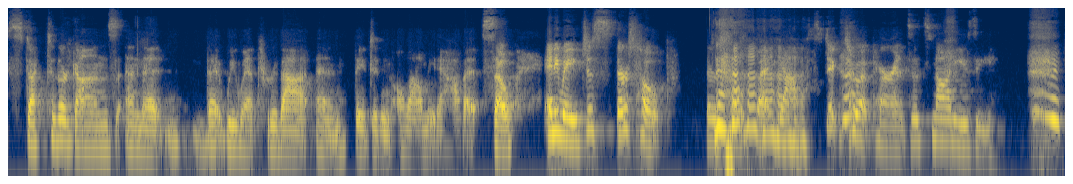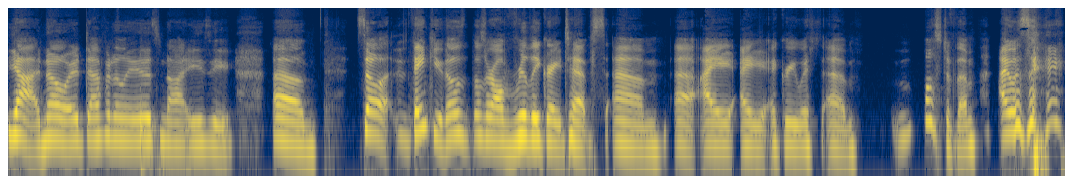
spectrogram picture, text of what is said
stuck to their guns and that that we went through that and they didn't allow me to have it. So anyway, just there's hope. There's hope. but yeah, stick to it, parents. It's not easy. Yeah, no, it definitely is not easy. Um, so thank you. Those those are all really great tips. Um, uh, I I agree with um most of them. I would say.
